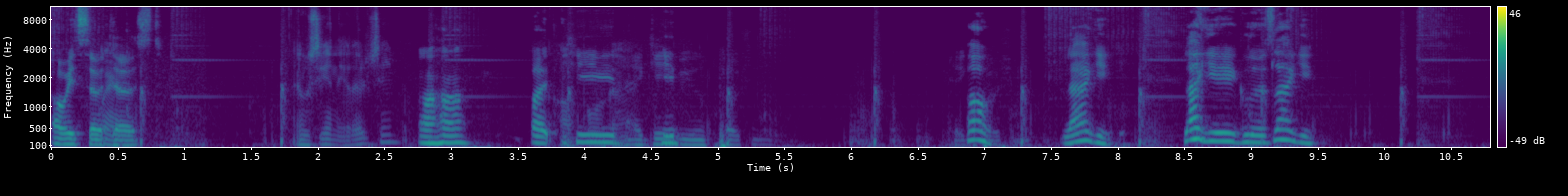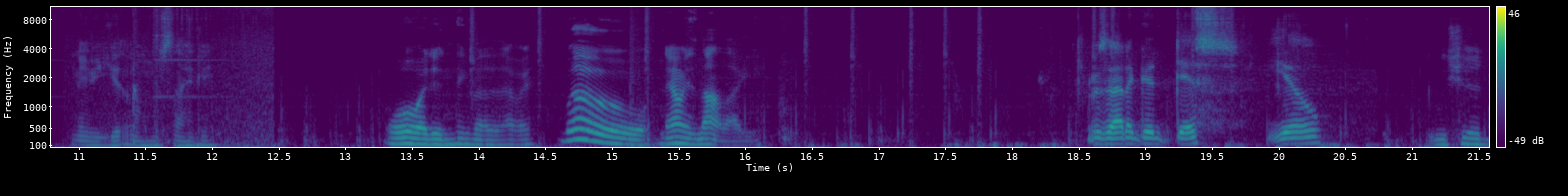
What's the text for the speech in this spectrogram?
Oh, he's so Where? toast. Oh, was he on the other team? Uh huh. But Oh, he. poor guy. I he gave you potions. Take Oh. potion. laggy. Laggy igloo is laggy. Maybe you're the one that's lagging. Oh, I didn't think about it that way. Whoa! Now he's not laggy. Was that a good diss? Yo. We should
